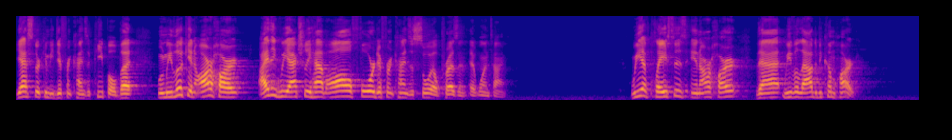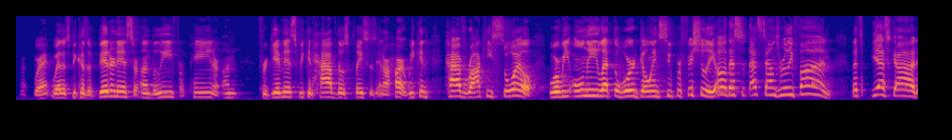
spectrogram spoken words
yes, there can be different kinds of people, but when we look in our heart, I think we actually have all four different kinds of soil present at one time. We have places in our heart that we've allowed to become hard, right? Whether it's because of bitterness or unbelief or pain or unforgiveness, we can have those places in our heart. We can have rocky soil where we only let the word go in superficially. Oh, that's, that sounds really fun. Let's, yes, God.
